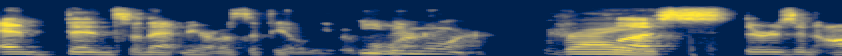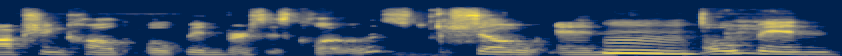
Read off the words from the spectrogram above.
And then so that narrows the field even more. even more. Right. Plus, there's an option called open versus closed. So an Mm. open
